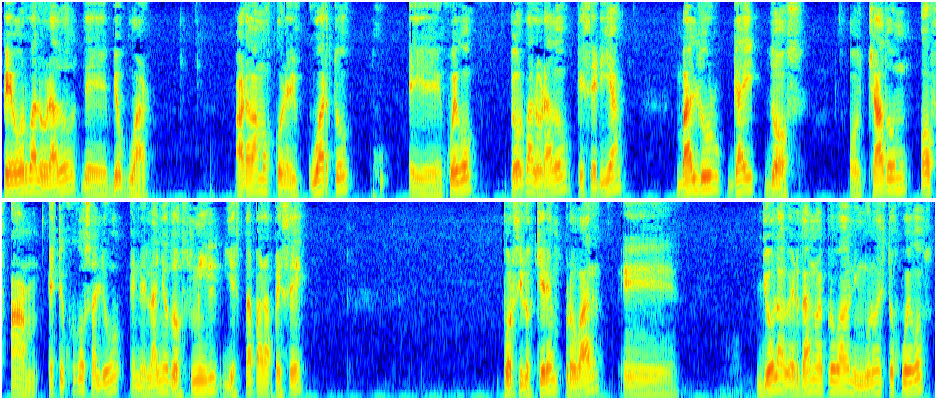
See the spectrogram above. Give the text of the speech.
peor valorado de BioWare. Ahora vamos con el cuarto eh, juego peor valorado que sería Baldur Gate 2 o Shadow of Arm. Este juego salió en el año 2000 y está para PC. Por si los quieren probar, eh, yo la verdad no he probado ninguno de estos juegos,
